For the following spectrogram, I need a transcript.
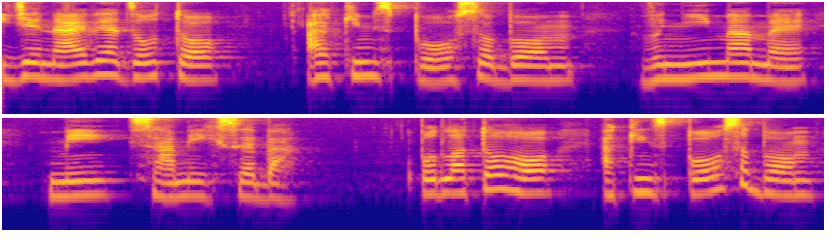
ide najviac o to, akým spôsobom vnímame my samých seba. podľa toho, akým spôsobom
